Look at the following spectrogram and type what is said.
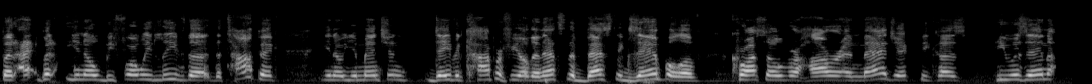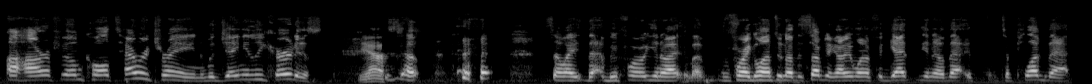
but I, but you know, before we leave the the topic, you know, you mentioned David Copperfield, and that's the best example of crossover horror and magic because he was in a horror film called Terror Train with Jamie Lee Curtis. Yeah. So, so I that, before you know I, uh, before I go on to another subject, I didn't want to forget you know that to plug that.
